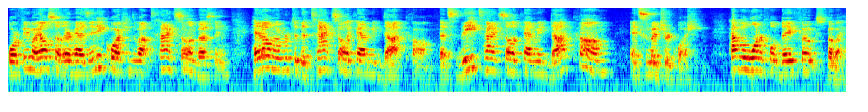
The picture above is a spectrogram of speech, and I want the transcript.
or if anybody else out there has any questions about tax sale investing, head on over to the TaxSaleAcademy.com. That's the TaxSaleAcademy.com and submit your question. Have a wonderful day, folks. Bye-bye.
